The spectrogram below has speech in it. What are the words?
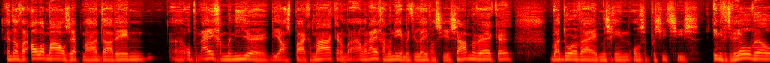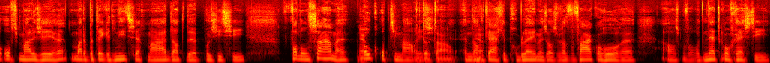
En dat wij allemaal, zeg maar, daarin uh, op een eigen manier die afspraken maken. En op een eigen manier met die leverancier samenwerken. Waardoor wij misschien onze posities individueel wel optimaliseren. Maar dat betekent niet, zeg maar, dat de positie van ons samen ook optimaal is. Totaal. En dan krijg je problemen zoals we dat we vaker horen, als bijvoorbeeld netcongestie,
